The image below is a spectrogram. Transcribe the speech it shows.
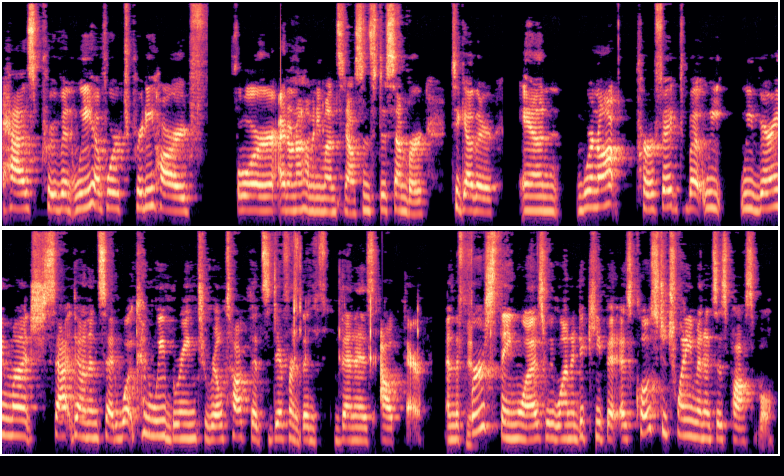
has proven we have worked pretty hard for I don't know how many months now, since December together. And we're not perfect, but we we very much sat down and said, what can we bring to real talk that's different than than is out there? And the yeah. first thing was we wanted to keep it as close to 20 minutes as possible.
